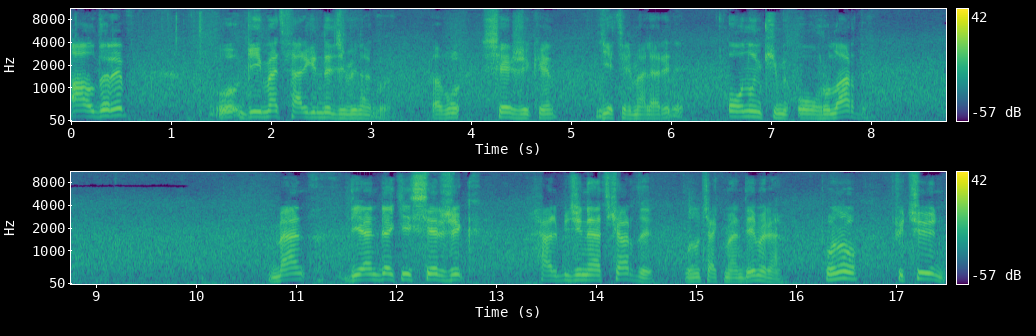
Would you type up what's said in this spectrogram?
aldırıb o qiymət fərqini də cibinə qoyur. Və bu Serjikin yetirmələridir. Onun kimi oğrulardır. Mən deyəndə ki, Serjik hərbi cinayətkardır. Bunu tək mən demirəm. Bunu bütün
